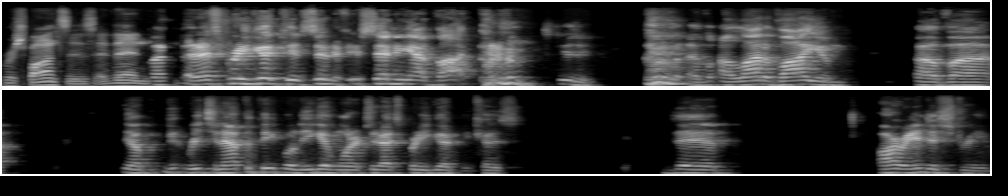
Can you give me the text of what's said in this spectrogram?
responses and then But that's pretty good considering if you're sending out vo- excuse me a, a lot of volume of uh, you know reaching out to people and you get one or two. That's pretty good because the our industry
